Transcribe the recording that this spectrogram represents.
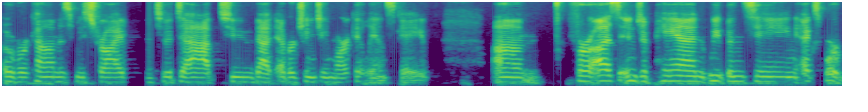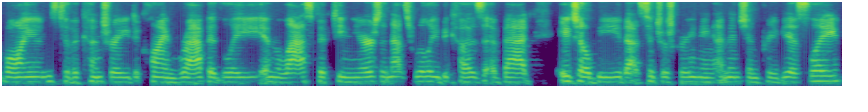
overcome as we strive to adapt to that ever changing market landscape. Um, for us in Japan, we've been seeing export volumes to the country decline rapidly in the last 15 years. And that's really because of that HLB, that citrus greening I mentioned previously.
